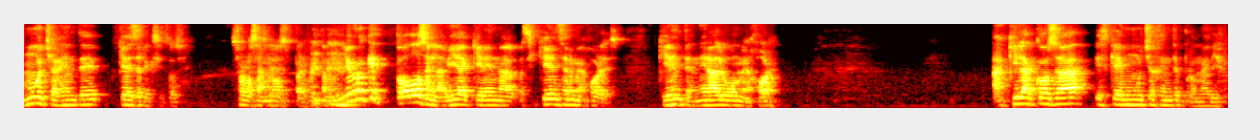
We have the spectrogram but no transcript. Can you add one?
mucha gente quiere ser exitosa. Eso lo sabemos Sí. perfectamente. Yo creo que todos en la vida quieren, si quieren ser mejores, quieren tener algo mejor. Aquí la cosa es que hay mucha gente promedio.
